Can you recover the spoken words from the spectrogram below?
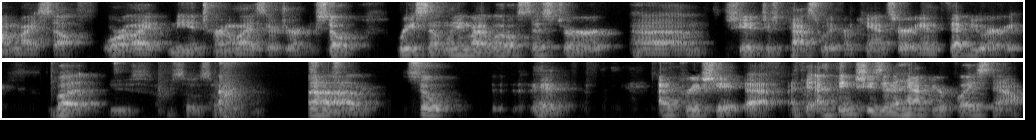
on myself or like me internalize their journey. So recently, my little sister, um, she had just passed away from cancer in February. But Jeez, I'm so sorry. Um, so I appreciate that. I, th- I think she's in a happier place now.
